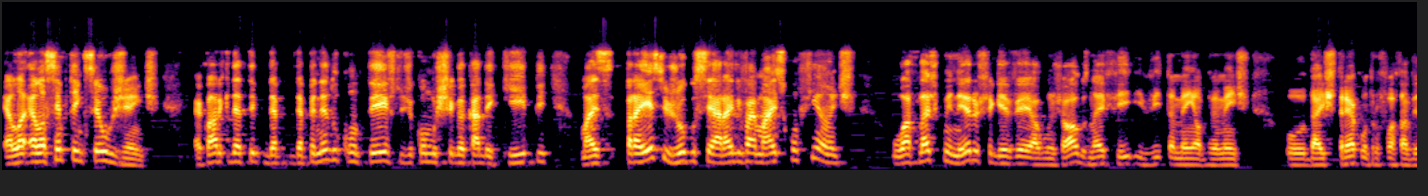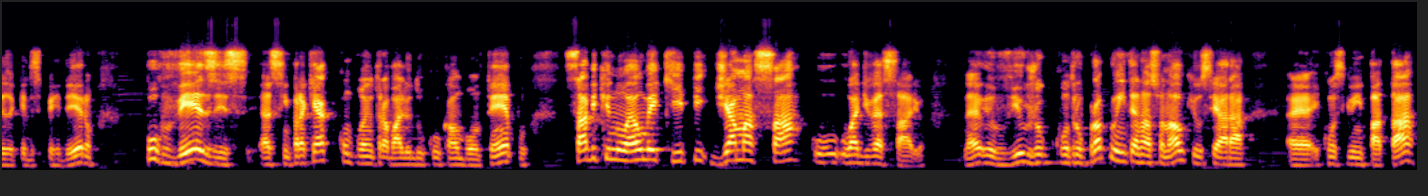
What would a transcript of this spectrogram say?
ela, ela sempre tem que ser urgente. É claro que de, de, dependendo do contexto, de como chega cada equipe, mas para esse jogo o Ceará ele vai mais confiante. O Atlético Mineiro, eu cheguei a ver alguns jogos, né, e, e vi também, obviamente, o da estreia contra o Fortaleza que eles perderam, por vezes, assim, para quem acompanha o trabalho do Cuca há um bom tempo, sabe que não é uma equipe de amassar o, o adversário. Né? Eu vi o jogo contra o próprio Internacional, que o Ceará é, conseguiu empatar.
